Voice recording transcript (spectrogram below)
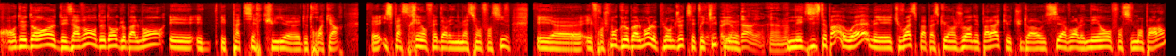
en dedans, des avants en dedans globalement, et, et- et pas de circuit euh, de trois quarts. euh, il se passe rien en fait dans l'animation offensive. Et, euh, et franchement, globalement, le plan de jeu de cette équipe euh, hein. n'existe pas. Ouais, mais tu vois, c'est pas parce qu'un joueur n'est pas là que tu dois aussi avoir le néant offensivement parlant.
